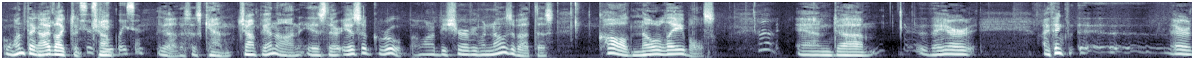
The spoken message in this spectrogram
One thing I'd like to this is jump, Ken Gleason. Yeah, this is Ken. Jump in on is there is a group. I want to be sure everyone knows about this called No Labels, oh. and um, they are I think uh, they're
